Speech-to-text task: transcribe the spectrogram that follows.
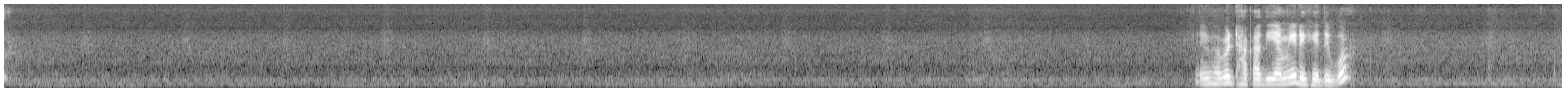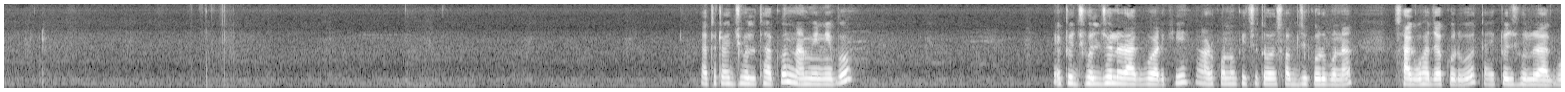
এইভাবে ঢাকা দিয়ে আমি রেখে দেব। এতটা ঝোল থাকুন নামিয়ে নেব। একটু ঝোল ঝোল রাখব আর কি, আর কোনো কিছু তো সবজি করব না, শাক ভাজা করব, তাই একটু ঝোল রাখব।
